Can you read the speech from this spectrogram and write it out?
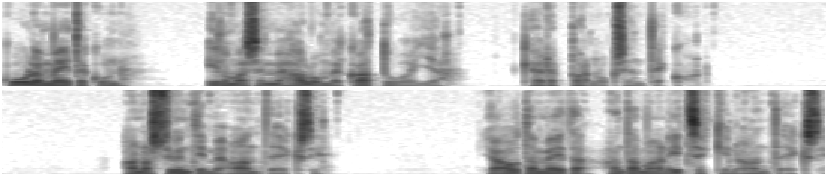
Kuule meitä, kun ilmaisemme halumme katua ja käydä parannuksen tekoon. Anna syntimme anteeksi ja auta meitä antamaan itsekin anteeksi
